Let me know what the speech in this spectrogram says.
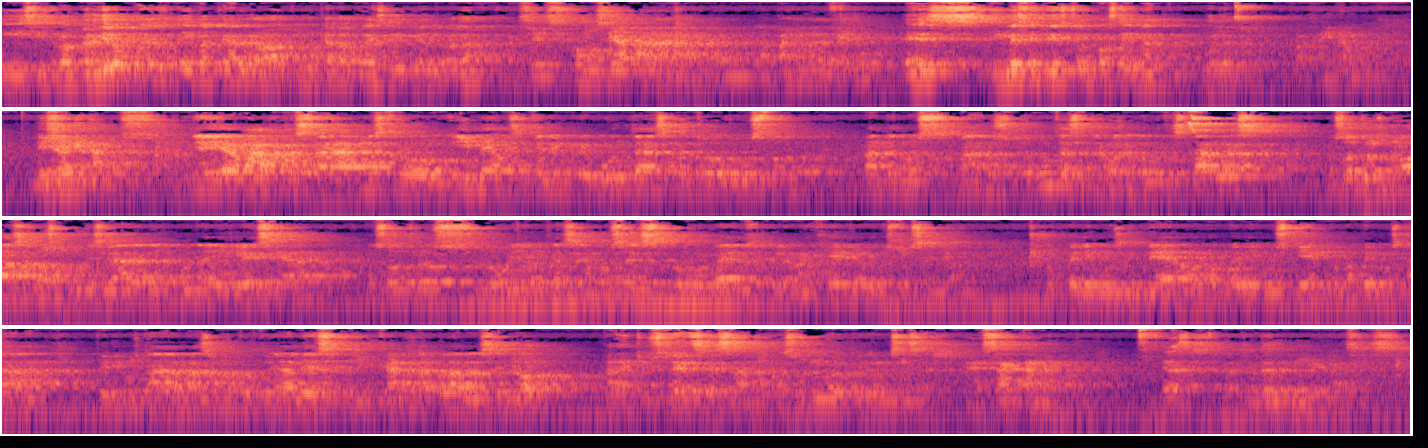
Y si lo perdió, pues ahí va a quedar grabado, como que lo puede seguir viendo, ¿verdad? Así es. ¿Cómo se llama la, la página de Facebook? Es Iglesia Cristo en Pasadena Boulevard. Pasadena Boulevard. Les invitamos. Y ahí abajo está nuestro email, si tienen preguntas, con todo gusto, mándenos, mándenos sus preguntas, tendremos que contestarlas. Nosotros no hacemos publicidad en ninguna iglesia, nosotros lo único que hacemos es promover el Evangelio de nuestro Señor. No pedimos dinero, no pedimos tiempo, no pedimos nada, pedimos nada más una oportunidad de explicar la palabra del Señor para que usted sea salvo. Eso es lo que queremos hacer. Exactamente. Gracias. Bendiga. Gracias.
